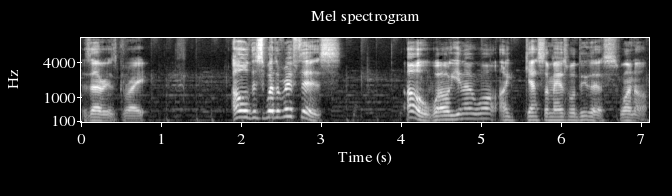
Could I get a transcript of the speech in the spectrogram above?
This area is great. Oh, this is where the rift is! Oh, well, you know what? I guess I may as well do this. Why not?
